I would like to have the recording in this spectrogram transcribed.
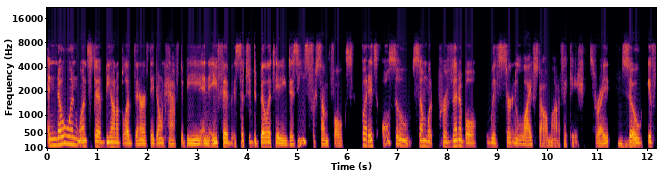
And no one wants to be on a blood thinner if they don't have to be. And AFib is such a debilitating disease for some folks, but it's also somewhat preventable with certain lifestyle modifications, right? Mm-hmm. So if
